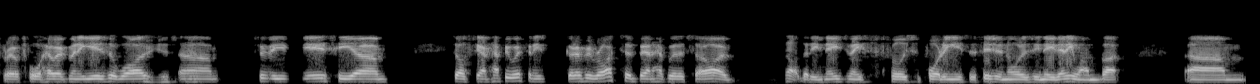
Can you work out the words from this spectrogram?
three or four, however many years it was, Two years, um, two years, he um, he's obviously unhappy with, and he's got every right to be unhappy with it. So, I, not that he needs me fully supporting his decision, nor does he need anyone, but um,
